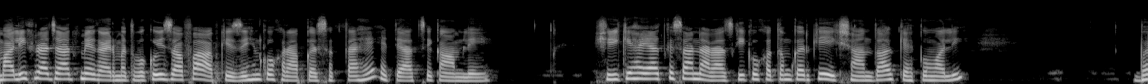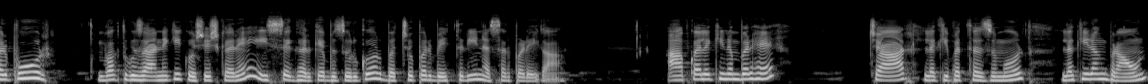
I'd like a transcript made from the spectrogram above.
माली अखराज में गैर मतवक़ इजाफ़ा आपके जहन को ख़राब कर सकता है, एहतियात से काम लें। शरीक हयात के साथ नाराज़गी को ख़त्म करके एक शानदार कहकों वाली, भरपूर वक्त गुजारने की कोशिश करें, इससे घर के बुज़ुर्गों और बच्चों पर बेहतरीन असर पड़ेगा। आपका लकी नंबर है चार, लकी पत्थर जमुर्द, लकी रंग ब्राउन,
